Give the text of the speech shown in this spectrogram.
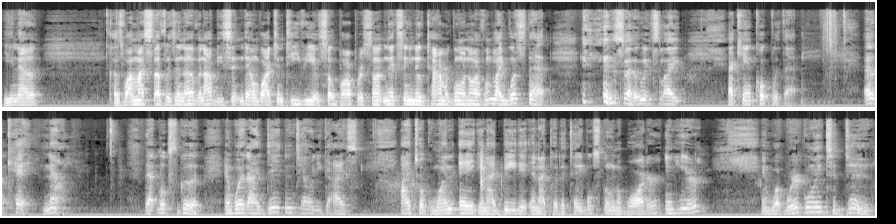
You know? Because while my stuff is in the oven, I'll be sitting down watching TV or soap opera or something. Next thing you know, timer going off. I'm like, what's that? so it's like, I can't cook with that. Okay, now that looks good. And what I didn't tell you guys, I took one egg and I beat it and I put a tablespoon of water in here. And what we're going to do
